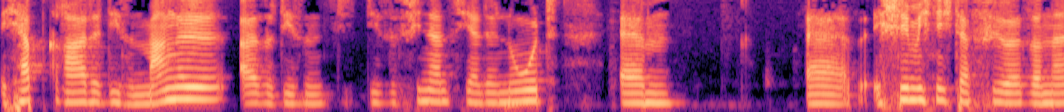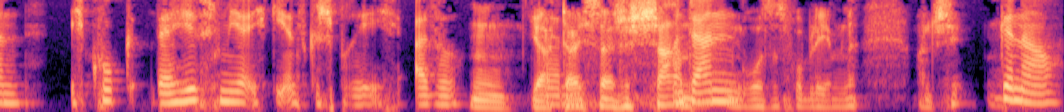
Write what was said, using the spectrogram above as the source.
ich habe gerade diesen Mangel, also diesen, diese finanzielle Not, ähm, äh, ich schäme mich nicht dafür, sondern ich guck, wer hilft mir, ich gehe ins Gespräch. Also hm, ja, ähm, da ist also Scham dann, ein großes Problem. Ne? Man genau.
